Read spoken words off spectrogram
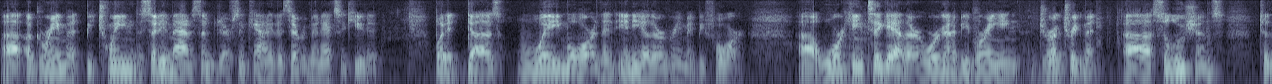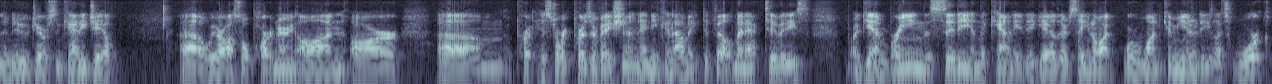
uh, agreement between the city of Madison and Jefferson County that's ever been executed. But it does way more than any other agreement before. Uh, working together, we're going to be bringing drug treatment uh, solutions to the new Jefferson County Jail. Uh, we are also partnering on our um, pre- historic preservation and economic development activities. Again, bringing the city and the county together. Say, you know what, we're one community. Let's work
